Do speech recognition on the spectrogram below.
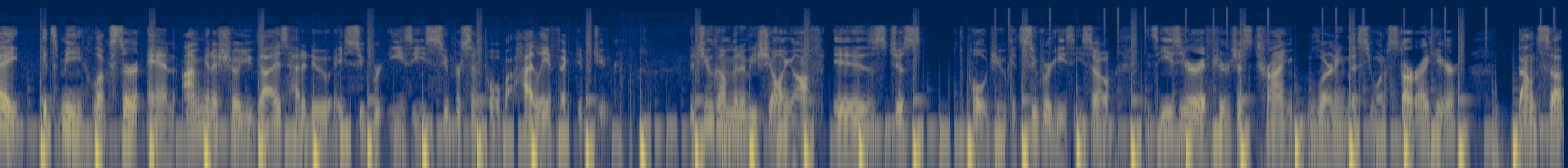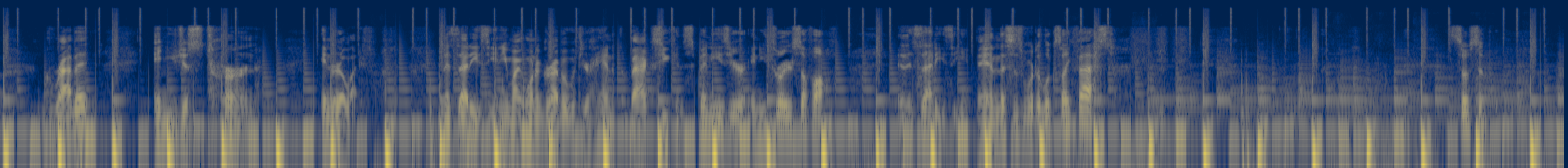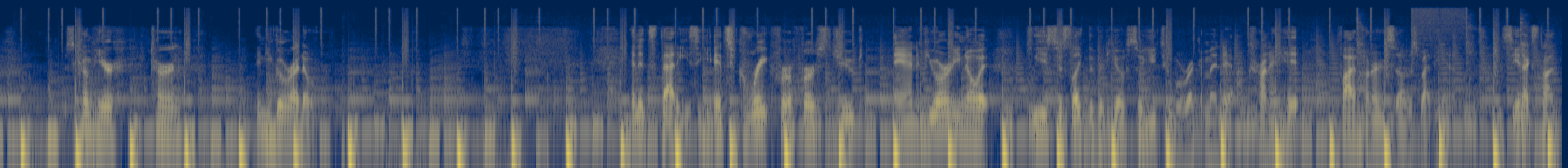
Hey, it's me, Luxter, and I'm going to show you guys how to do a super easy, super simple, but highly effective juke. The juke I'm going to be showing off is just the pole juke. It's super easy, so it's easier if you're just trying learning this. You want to start right here, bounce up, grab it, and you just turn in real life. And it's that easy, and you might want to grab it with your hand at the back so you can spin easier, and you throw yourself off. And it's that easy, and this is what it looks like fast. So simple. Just come here, turn, and you go right over. And it's that easy. It's great for a first juke, and if you already know it, please just like the video so YouTube will recommend it. I'm trying to hit 500 subs by the end. See you next time.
